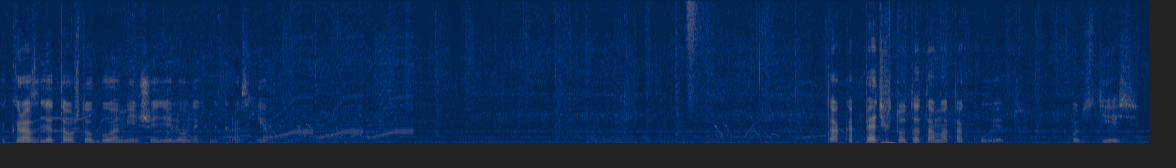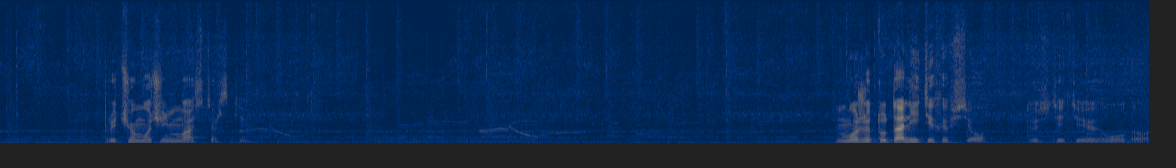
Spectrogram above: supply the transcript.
Как раз для того, чтобы было меньше зеленых микросхем. Так, опять кто-то там атакует. Вот здесь. Причем очень мастерски. Может удалить их и все. То есть эти логово.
